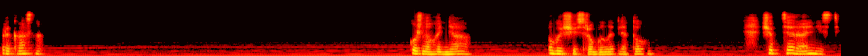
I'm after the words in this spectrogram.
прекрасна. Кожного дня ви щось робили для того, щоб ця реальність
